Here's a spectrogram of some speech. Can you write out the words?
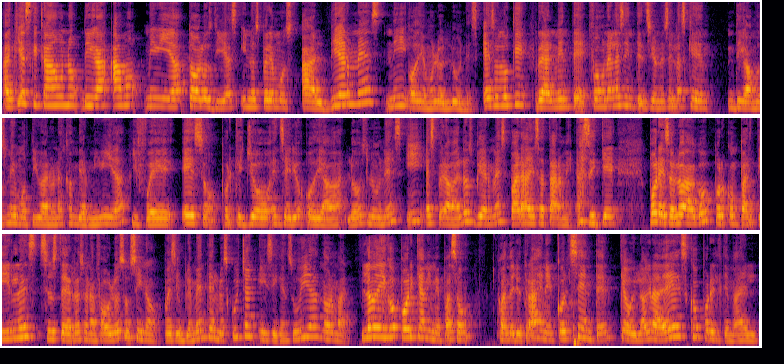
aquí es que cada uno diga, amo mi vida todos los días y no esperemos al viernes ni odiemos los lunes. Eso es lo que realmente fue una de las intenciones en las que digamos, me motivaron a cambiar mi vida y fue eso, porque yo en serio odiaba los lunes y esperaba los viernes para desatarme. Así que por eso lo hago, por compartirles si ustedes resuenan fabuloso, si no, pues simplemente lo escuchan y siguen su vida normal. Lo digo porque a mí me pasó cuando yo trabajé en el call center, que hoy lo agradezco por el tema del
